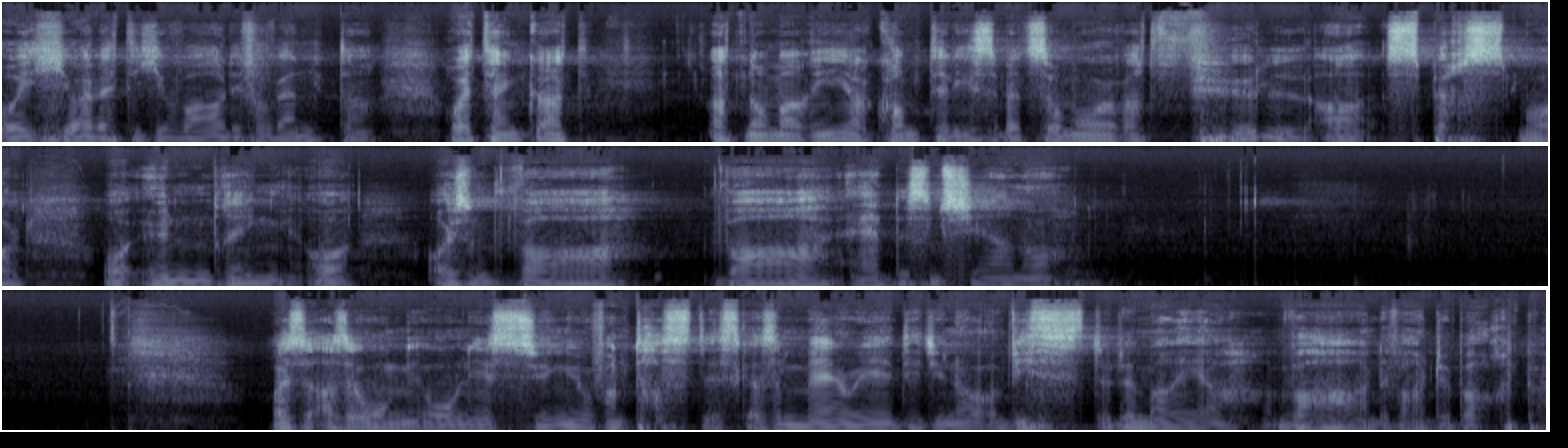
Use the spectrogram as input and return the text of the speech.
og ikke, og jeg vet ikke hva de forventa. Og jeg tenker at, at når Maria kom til Elisabeth, så må hun ha vært full av spørsmål og undring. Og, og liksom hva, hva er det som skjer nå? Altså, altså Unge synger jo fantastisk. altså Mary, did you know? Visste du, Maria, hva det var du bar på?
